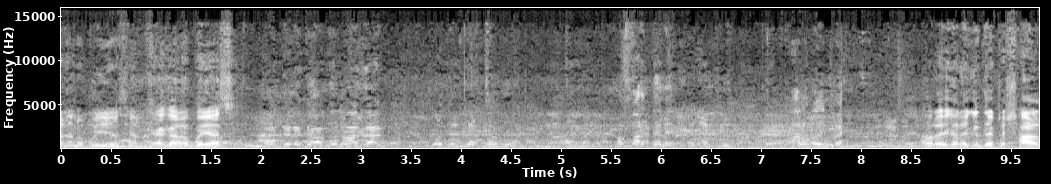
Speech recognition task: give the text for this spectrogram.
একানব্বই আছে আমরা। এখানে কিন্তু একটা ষাঁড়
